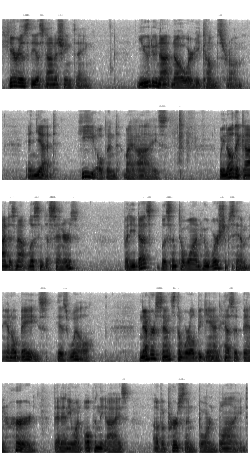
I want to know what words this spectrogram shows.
Here is the astonishing thing. You do not know where he comes from, and yet he opened my eyes. We know that God does not listen to sinners, but he does listen to one who worships him and obeys his will. Never since the world began has it been heard that anyone opened the eyes of a person born blind.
